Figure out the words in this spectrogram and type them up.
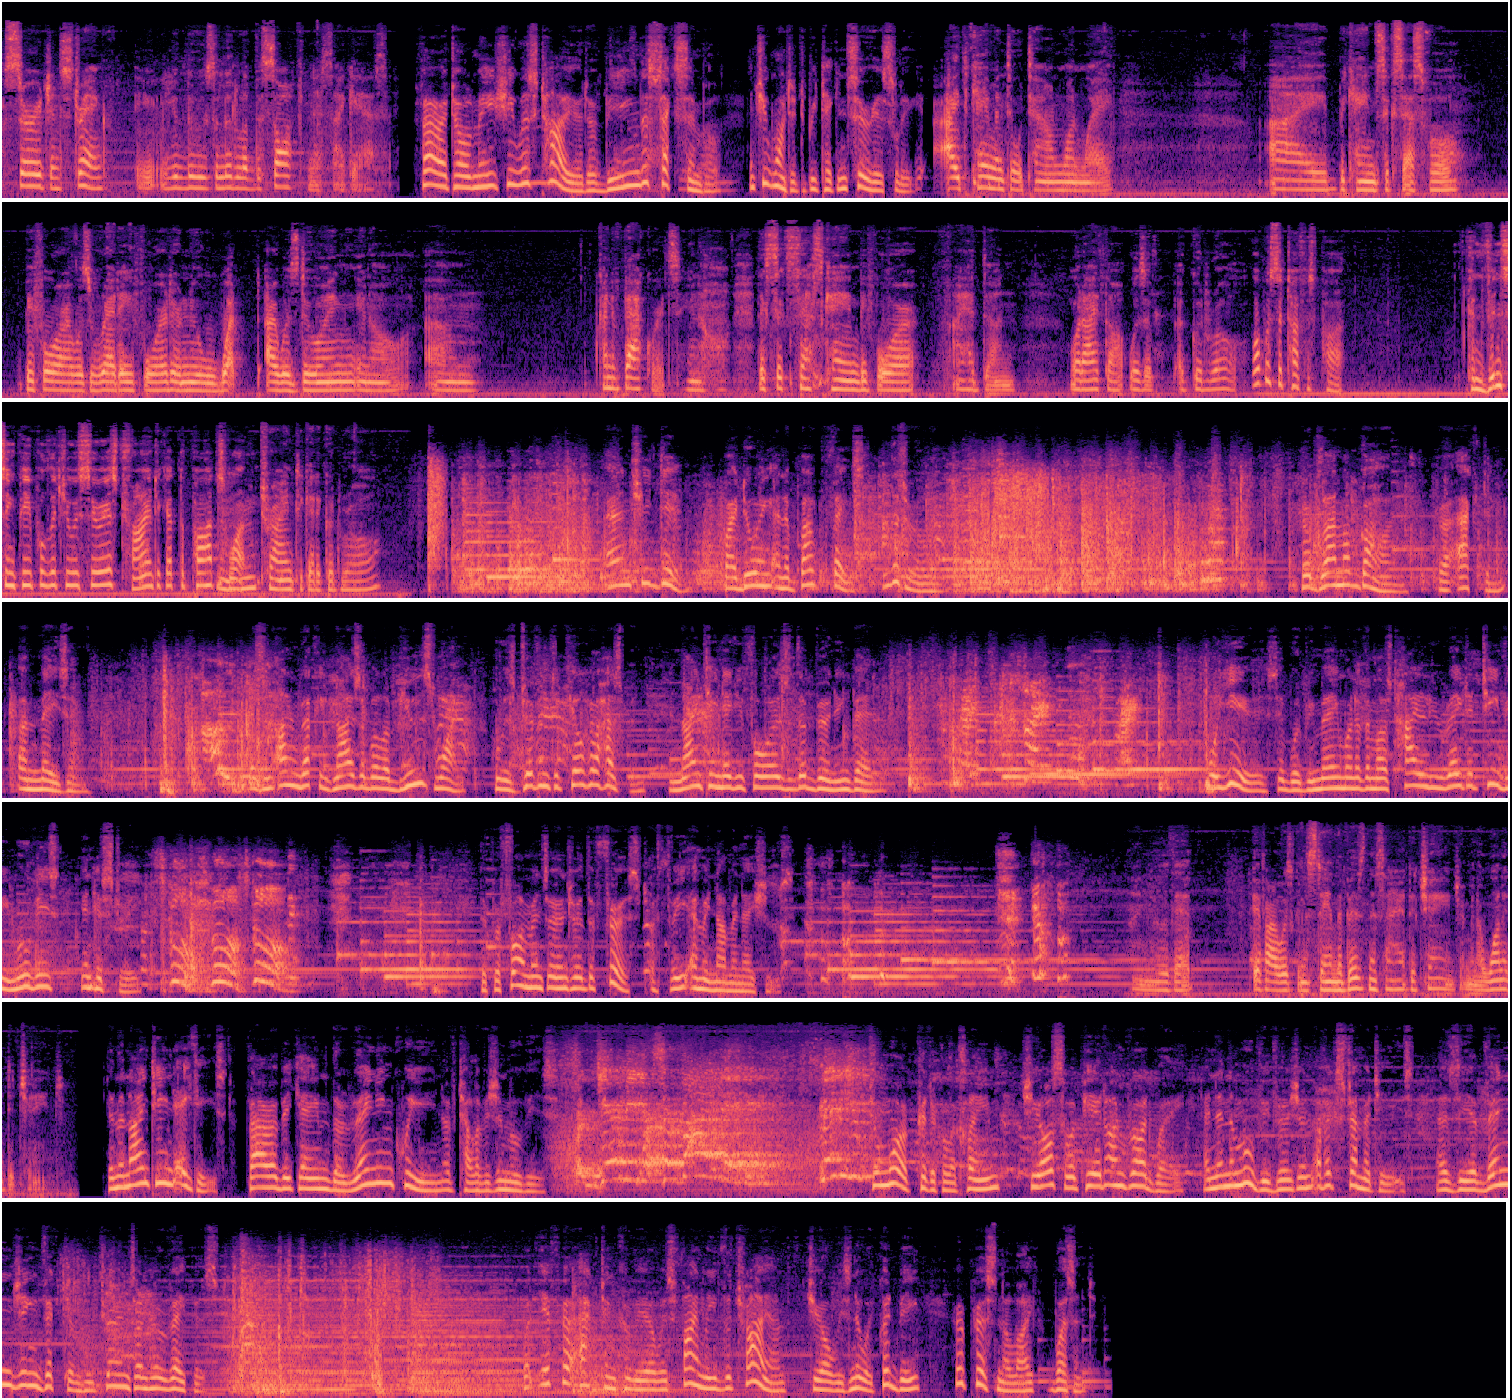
surge in strength, you, you lose a little of the softness, I guess. Farrah told me she was tired of being the sex symbol, and she wanted to be taken seriously. I came into a town one way. I became successful before I was ready for it or knew what I was doing, you know, um, kind of backwards, you know. The success came before I had done what I thought was a, a good role. What was the toughest part? Convincing people that you were serious, trying to get the parts, what? Mhm, Trying to get a good role. And she did, by doing an about face, literally. Her glamour gone, her acting amazing. As an unrecognizable abused wife who was driven to kill her husband in 1984's The Burning Bed. For years, it would remain one of the most highly rated TV movies in history. School, school, school! The performance earned her the first of three Emmy nominations. I knew that if I was going to stay in the business, I had to change. I mean, I wanted to change. In the 1980s, Farrah became the reigning queen of television movies. Forgive To more critical acclaim, she also appeared on Broadway and in the movie version of Extremities as the avenging victim who turns on her rapist. But if her acting career was finally the triumph she always knew it could be, her personal life wasn't.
